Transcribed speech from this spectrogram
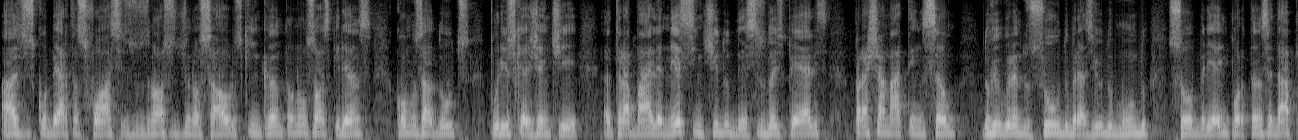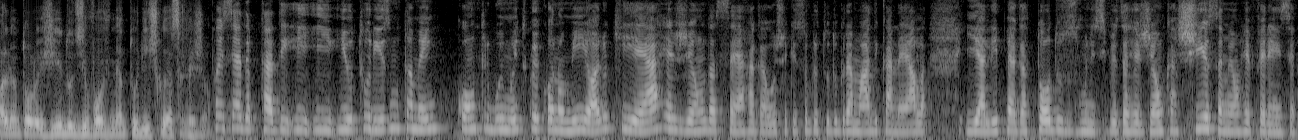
às descobertas fósseis dos nossos dinossauros, que encantam não só as crianças, como os adultos. Por isso que a gente uh, trabalha nesse sentido desses dois PLs, para chamar a atenção do Rio Grande do Sul, do Brasil do mundo sobre a importância da paleontologia e do desenvolvimento turístico dessa região. Pois é, deputado, e, e, e o turismo também contribui muito com a economia. Olha o que é a região da Serra Gaúcha, aqui sobretudo Gramado e Canela, e ali pega todos os municípios da região. Caxias também é uma referência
